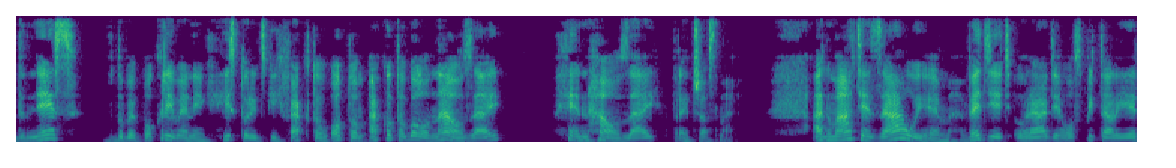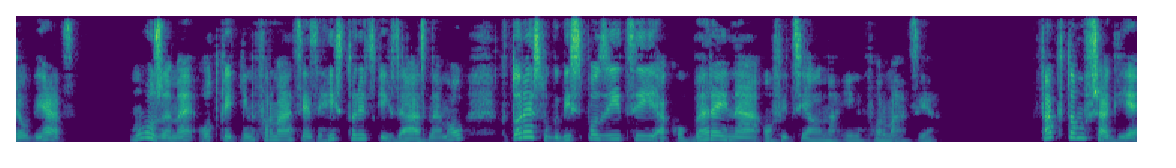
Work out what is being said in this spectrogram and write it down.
dnes, v dobe pokrivených historických faktov o tom, ako to bolo naozaj, je naozaj predčasné. Ak máte záujem vedieť o ráde hospitalierov viac, môžeme odkryť informácie z historických záznamov, ktoré sú k dispozícii ako verejná oficiálna informácia. Faktom však je,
